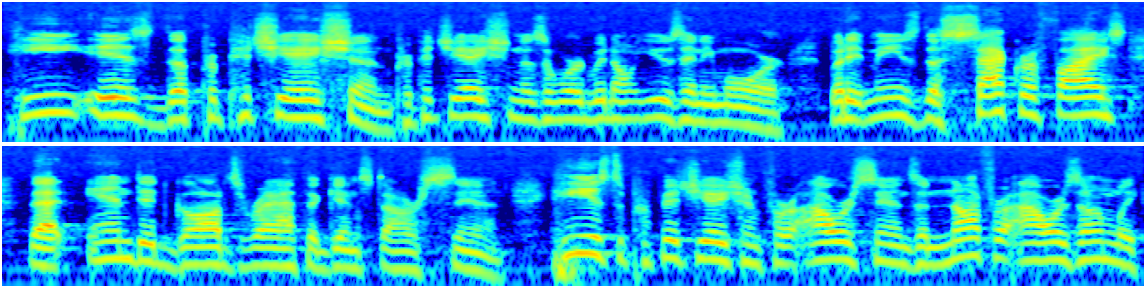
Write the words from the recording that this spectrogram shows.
He is the propitiation. Propitiation is a word we don't use anymore, but it means the sacrifice that ended God's wrath against our sin. He is the propitiation for our sins, and not for ours only,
